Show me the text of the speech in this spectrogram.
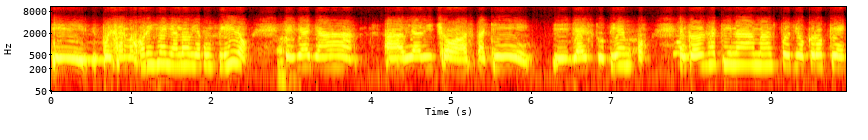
y pues a lo mejor ella ya lo había cumplido, ella ya había dicho hasta aquí y ya es tu tiempo. Entonces aquí nada más, pues yo creo que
